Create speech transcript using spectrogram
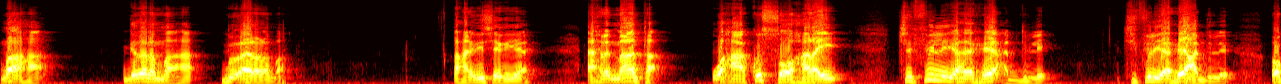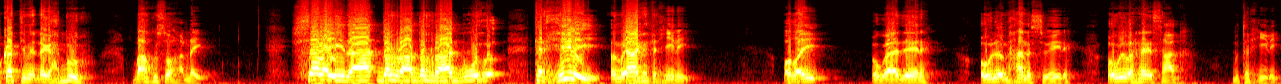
ma aha gadana ma aha bu-aalana maaha. Waxaan idiin sheegayaa axmed maanta waxaa ku soo haray jifi la yihahda reer cabdulle. Jifi la yihahda reer cabdulle oo ka timid dhagax buur baa ku soo hadhay. Shalaydaa doraa doraad buu wuxuu tarxiilayey oo magaalada ka tarxiilayay oday ogaadeena oo weliba maxamed suweyre oo weliba reer isaaqa buu tarxiilayay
